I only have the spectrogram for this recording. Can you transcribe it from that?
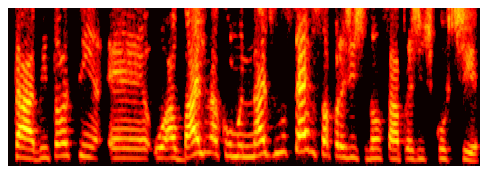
sabe? Então, assim, é, o, o baile na comunidade não serve só para a gente dançar, para a gente curtir,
